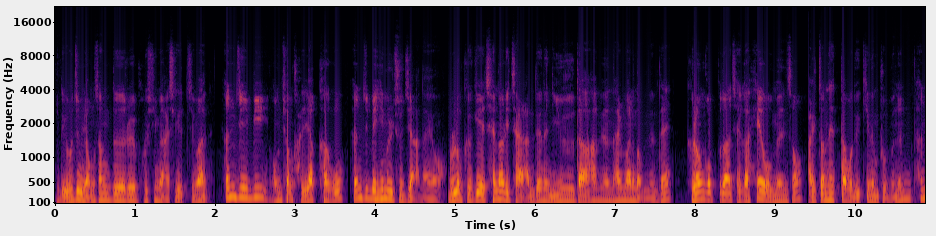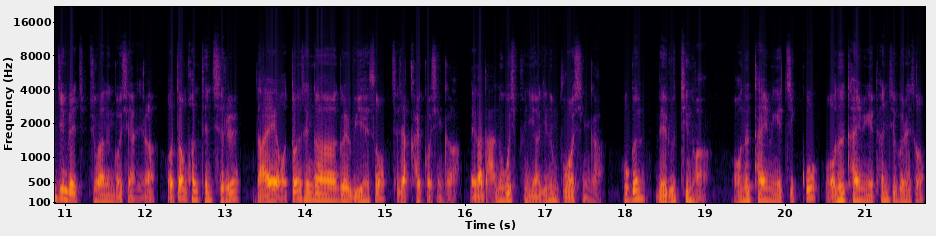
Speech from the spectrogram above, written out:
근데 요즘 영상들을 보시면 아시겠지만 편집이 엄청 간략하고 편집에 힘을 주지 않아요. 물론 그게 채널이 잘 안 되는 이유다 하면 할 말은 없는데 그런 것보다 제가 해오면서 발전했다고 느끼는 부분은 편집에 집중하는 것이 아니라 어떤 컨텐츠를 나의 어떤 생각을 위해서 제작할 것인가 내가 나누고 싶은 이야기는 무엇인가 혹은 내 루틴화 어느 타이밍에 찍고 어느 타이밍에 편집을 해서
